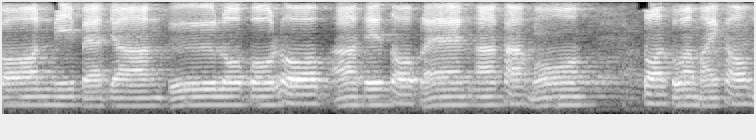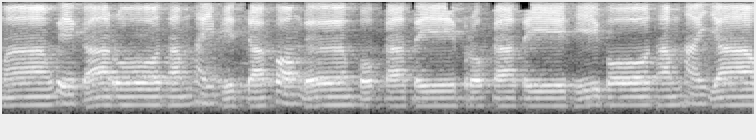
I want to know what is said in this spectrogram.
กรมีแปดอย่าง คือโลโปโลภอาเทโซแปลงอาคาโม ตอนตัวใหม่เข้ามาวิการโรทำให้ผิดจากข้องเดิมปกติปกติทีโกทำให้ยาว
